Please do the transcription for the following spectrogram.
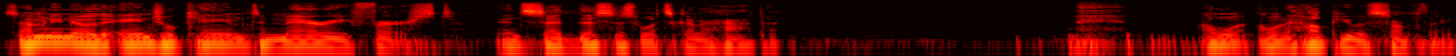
So, how many know the angel came to Mary first and said, This is what's going to happen? Man, I want, I want to help you with something.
